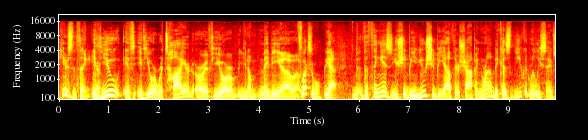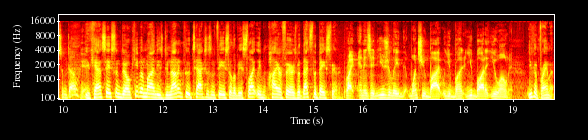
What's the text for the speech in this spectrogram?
Here's the thing: if Yeah. you if if you are retired or if you're you know maybe uh, Flexible. yeah. The thing is, you should be you should be out there shopping around because you could really save some dough here. You can save some dough. Keep in mind these do not include taxes and fees, so there'll be slightly higher fares, but that's the base fare. Right, and is it usually once you buy you bought you bought it, you own it. You can frame it.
